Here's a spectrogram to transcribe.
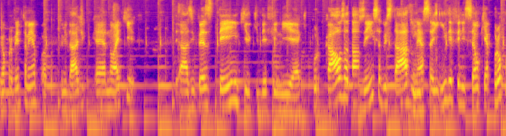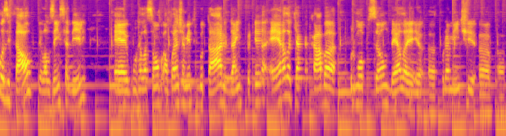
eu aproveito também a, oportunidade. É, não é que as empresas têm que, que, definir, é que por causa da ausência do Estado Sim. nessa indefinição, que é proposital pela ausência dele, é, com relação ao, planejamento tributário da empresa, ela que acaba, por uma opção dela é, uh, puramente uh,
